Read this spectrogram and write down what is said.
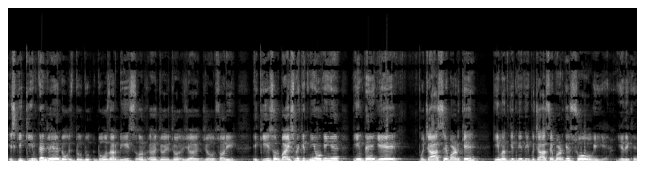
इसकी कीमतें जो है दो, दो, दो, दो हज़ार बीस और जो जो जो, जो सॉरी इक्कीस और बाईस में कितनी हो गई हैं? कीमतें ये पचास से बढ़ के, कीमत कितनी थी? पचास से बढ़ के सौ हो गई है, ये देखें।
